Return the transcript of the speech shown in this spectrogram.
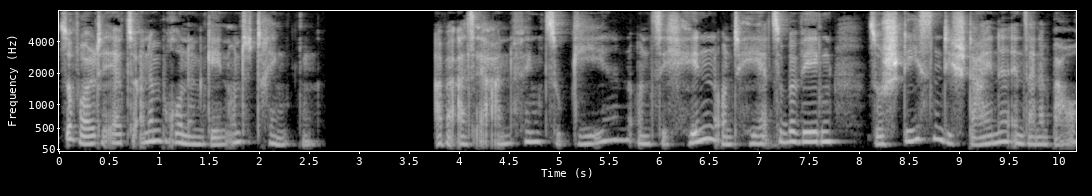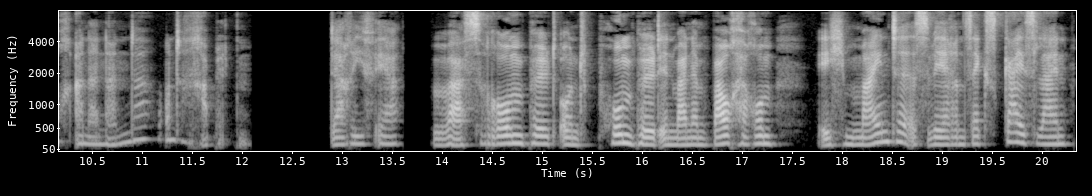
so wollte er zu einem Brunnen gehen und trinken aber als er anfing zu gehen und sich hin und her zu bewegen, so stießen die Steine in seinem Bauch aneinander und rappelten. Da rief er Was rumpelt und pumpelt in meinem Bauch herum? Ich meinte, es wären sechs Geißlein,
